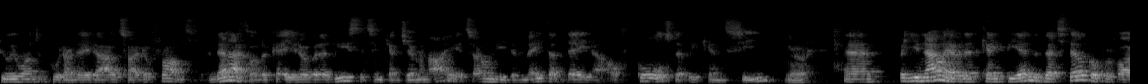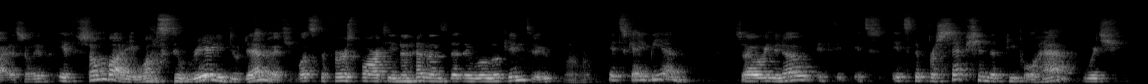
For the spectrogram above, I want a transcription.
do we want to put our data outside of France? And then I thought, okay, you know, but at least it's in Capgemini. It's only the metadata of calls that we can see. Yeah. Uh, but you now have it at KPN, the Dutch telco provider. So if, if somebody wants to really do damage, what's the first party in the Netherlands that they will look into? Mm-hmm. It's KPN. So you know, it, it, it's it's the perception that people have, which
